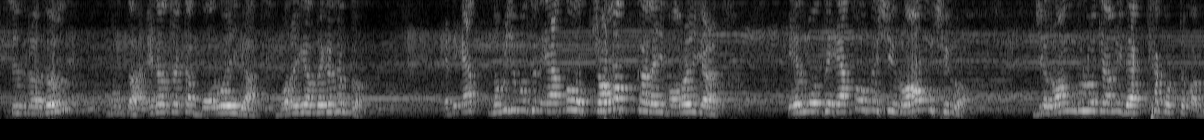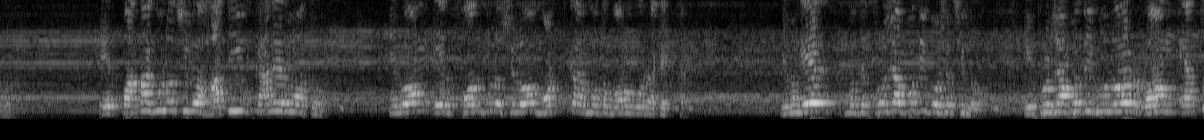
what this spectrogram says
সিদরাতুল মুনতাহা। এটা হচ্ছে একটা বড়ই গাছ। বড়ই গাছ দেখেছেন তো? এটা এত নবীজি বলছেন এত চমৎকার এই বড়ই গাছ। এর মধ্যে এত বেশি রং ছিল যে রংগুলোকে আমি ব্যাখ্যা করতে পারব না। এর পাতাগুলো ছিল হাতির কানের মতো এবং এর ফলগুলো ছিল মটকার মতো বড় বড় এক একটা। এবং এর মধ্যে প্রজাপতি বসেছিল। এই প্রজাপতিগুলোর রং এত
